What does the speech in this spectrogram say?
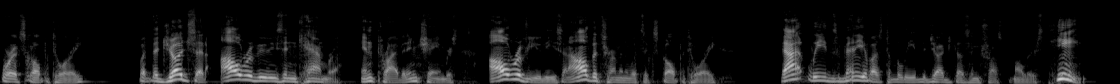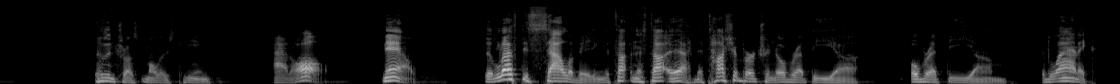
were exculpatory, but the judge said, I'll review these in camera, in private, in chambers. I'll review these and I'll determine what's exculpatory. That leads many of us to believe the judge doesn't trust Mueller's team. Doesn't trust Mueller's team at all. Now, the left is salivating. Natasha Bertrand over at the uh, over at the um, Atlantic.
